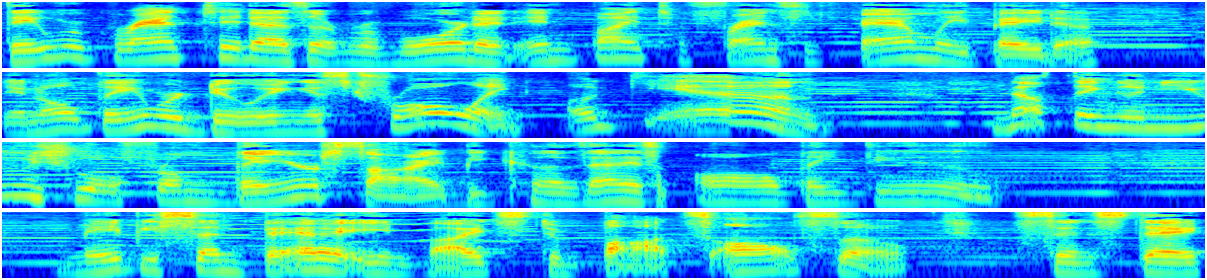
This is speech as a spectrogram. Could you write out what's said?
they were granted as a reward an invite to friends and family beta, and all they were doing is trolling. Again! Nothing unusual from their side because that is all they do. Maybe send beta invites to bots also, since they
